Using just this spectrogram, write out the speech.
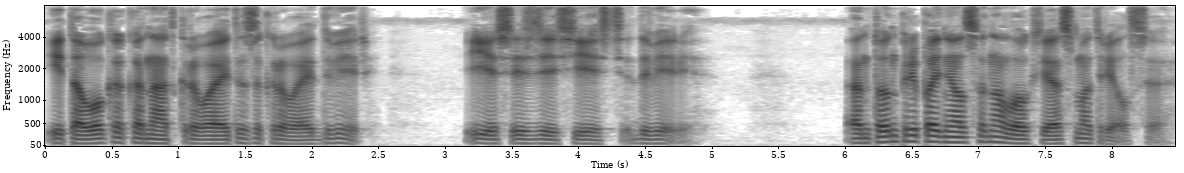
и того, как она открывает и закрывает дверь, если здесь есть двери. Антон приподнялся на локте и осмотрелся.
